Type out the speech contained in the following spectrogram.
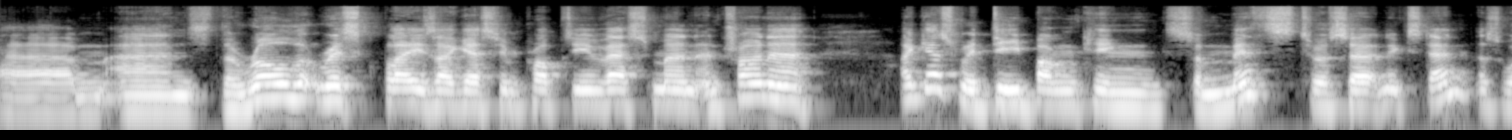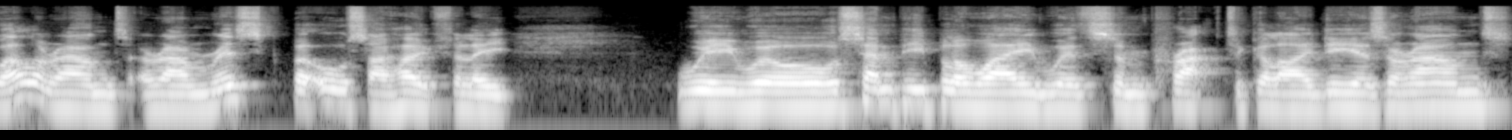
um, and the role that risk plays, I guess, in property investment and trying to, I guess, we're debunking some myths to a certain extent as well around around risk, but also hopefully we will send people away with some practical ideas around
